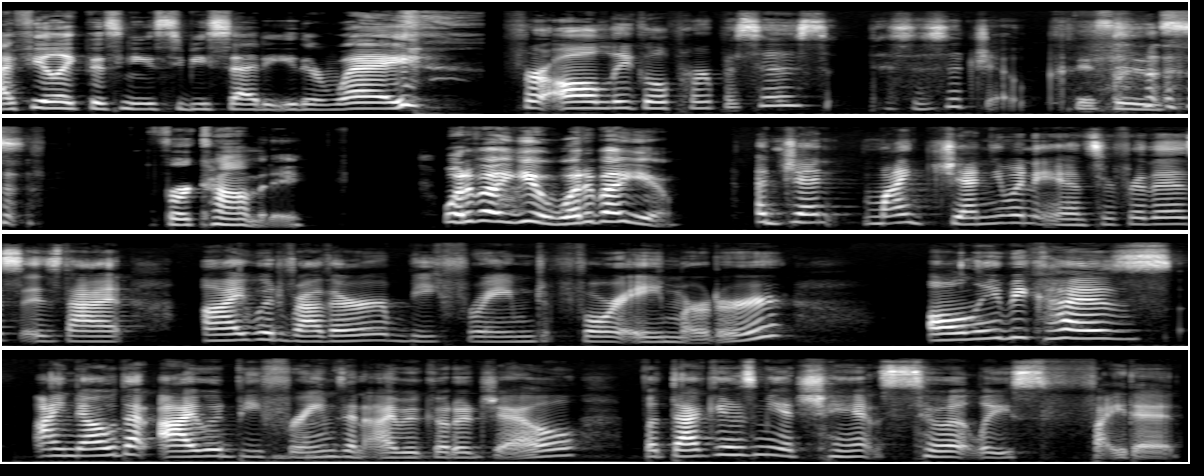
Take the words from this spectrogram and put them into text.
I feel like this needs to be said either way. For all legal purposes, this is a joke. This is for comedy. What about you? What about you? a gen. My genuine answer for this is that I would rather be framed for a murder, only because I know that I would be framed and I would go to jail, but that gives me a chance to at least fight it.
